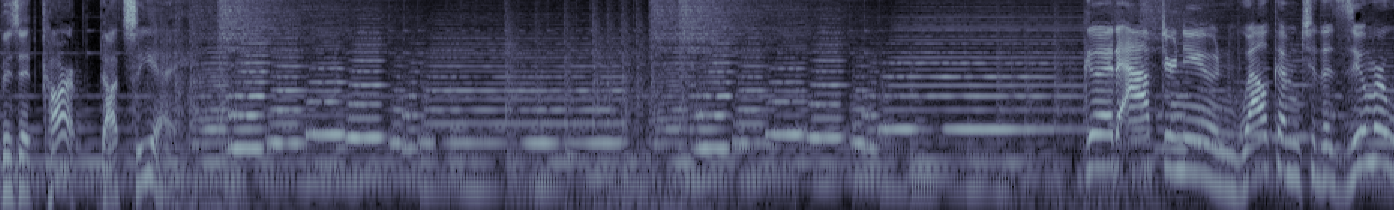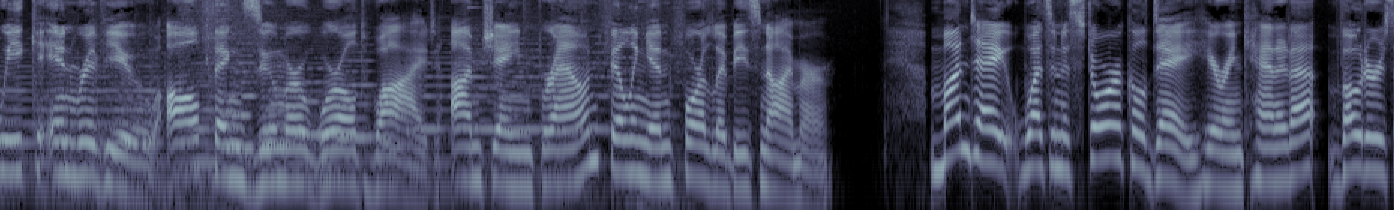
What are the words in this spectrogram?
Visit carp.ca. Good afternoon. Welcome to the Zoomer Week in Review, all things Zoomer worldwide. I'm Jane Brown, filling in for Libby Znaimer. Monday was an historical day here in Canada. Voters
